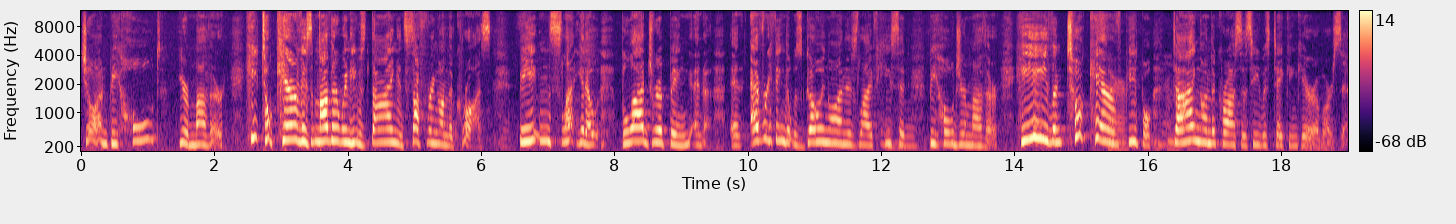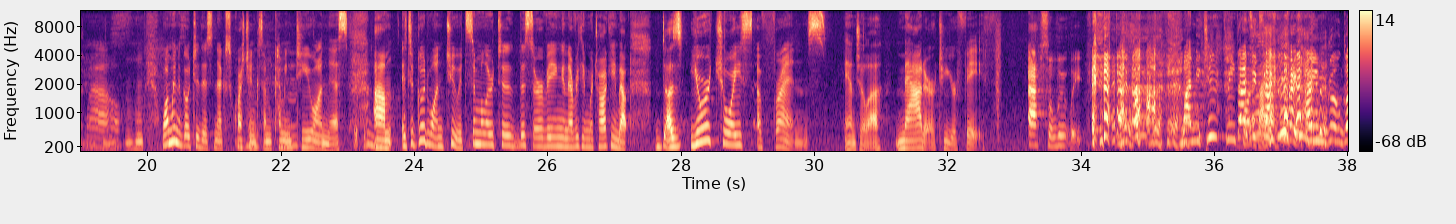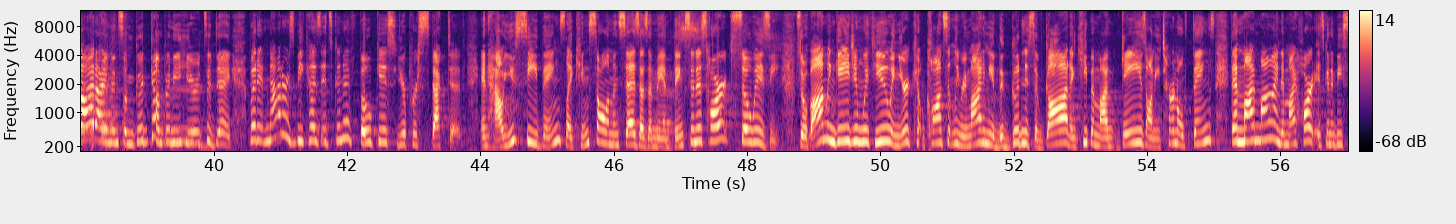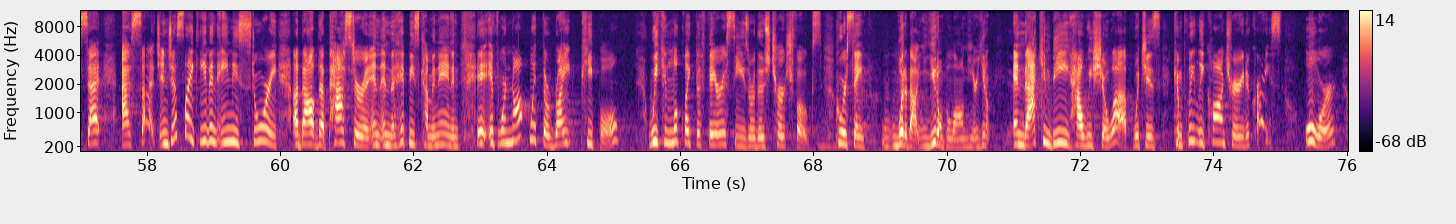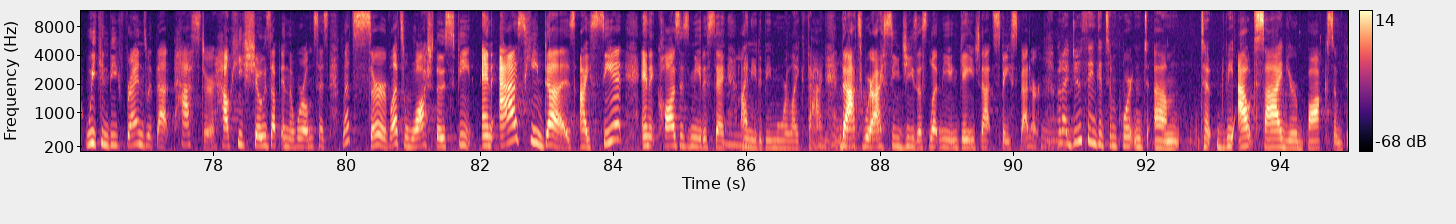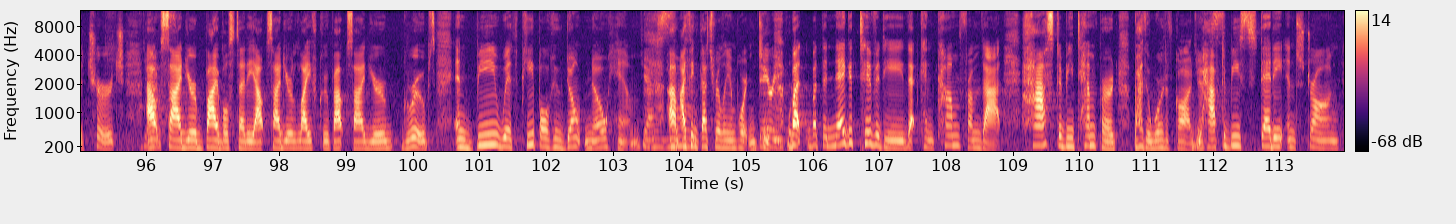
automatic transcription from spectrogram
John, behold your mother. He took care of his mother when he was dying and suffering on the cross. Beaten, sla- you know, blood dripping, and, and everything that was going on in his life. He said, mm-hmm. Behold your mother. He even took care of people dying on the cross as he was taking care of our sin. Wow. Mm-hmm. Well, I'm going to go to this next question mm-hmm. because I'm coming to you on this. Um, it's a good one, too. It's similar to the serving and everything we're talking about. Does your choice of friends, Angela, matter to your faith? Absolutely. One, two, three, That's four, five. exactly right. I am glad I am in some good company here today. But it matters because it's going to focus your perspective and how you see things. Like King Solomon says, as a man thinks in his heart, so is he. So if I'm engaging with you and you're constantly reminding me of the goodness of God and keeping my gaze on eternal things, then my mind and my heart is going to be set as such. And just like even Amy's story about the pastor and, and the hippies coming in, and if we're not with the right people, we can look like the Pharisees or those church folks who are saying, What about you? You don't belong here. You don't. And that can be how we show up, which is completely contrary to Christ. Or we can be friends with that pastor, how he shows up in the world and says, Let's serve, let's wash those feet. And as he does, I see it and it causes me to say, I need to be more like that. That's where I see Jesus. Let me engage that space better. But I do think it's important um, to be outside your box of the church, outside your Bible study, outside your life group, outside your groups, and be with people who don't know Him. Yes. Um, I think that's really important too. Important. But but the negativity that can come from that has to be tempered by the Word of God. You have to be steady and strong.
